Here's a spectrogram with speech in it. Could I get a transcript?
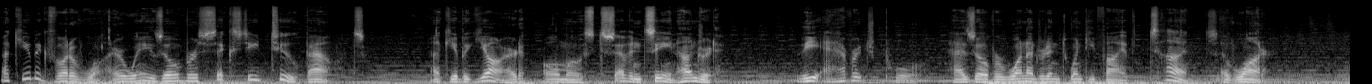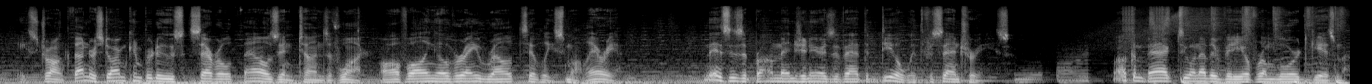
A cubic foot of water weighs over 62 pounds. A cubic yard, almost 1700. The average pool has over 125 tons of water. A strong thunderstorm can produce several thousand tons of water, all falling over a relatively small area. This is a problem engineers have had to deal with for centuries. Welcome back to another video from Lord Gizmo.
